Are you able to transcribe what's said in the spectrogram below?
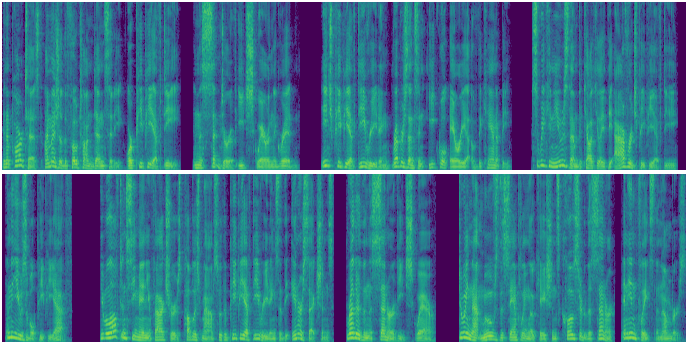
In a PAR test, I measure the photon density, or PPFD, in the center of each square in the grid. Each PPFD reading represents an equal area of the canopy, so we can use them to calculate the average PPFD and the usable PPF. You will often see manufacturers publish maps with the PPFD readings at the intersections rather than the center of each square. Doing that moves the sampling locations closer to the center and inflates the numbers.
